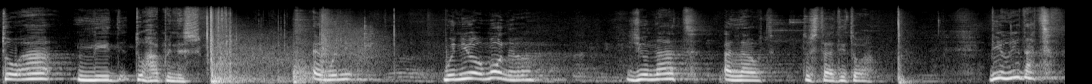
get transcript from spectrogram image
Torah lead to happiness. And when, when you're a mourner, you're not allowed to study Torah. Do you read that?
